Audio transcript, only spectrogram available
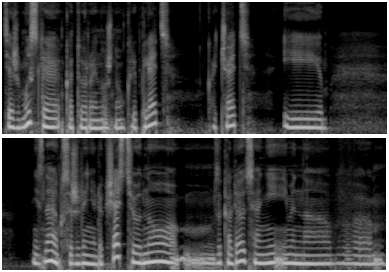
те же мысли, которые нужно укреплять, качать. И не знаю, к сожалению или к счастью, но закаляются они именно в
